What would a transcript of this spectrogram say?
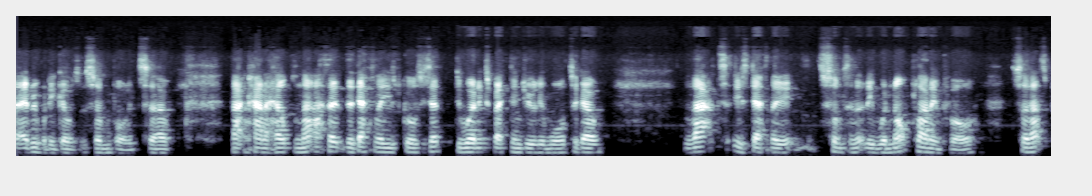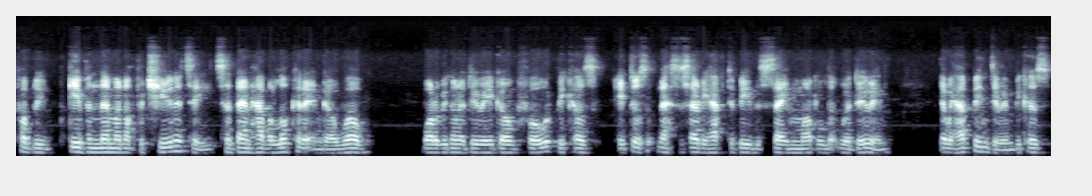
everybody goes at some point, so that kind of helped. And that I think they definitely, of course, he said they weren't expecting Julian Ward to go. That is definitely something that they were not planning for. So that's probably given them an opportunity to then have a look at it and go, well, what are we going to do here going forward? Because it doesn't necessarily have to be the same model that we're doing, that we have been doing, because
